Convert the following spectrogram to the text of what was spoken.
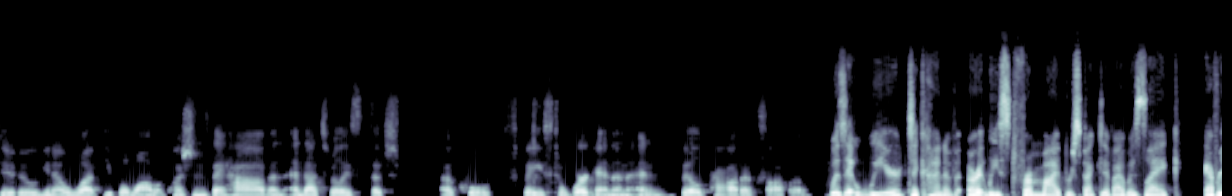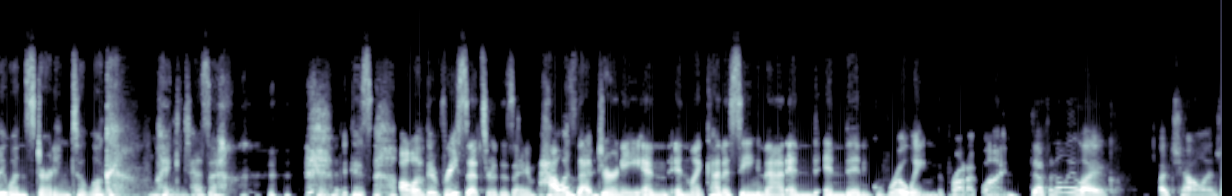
to, you know, what people want, what questions they have. And, and that's really such a cool space to work in and, and build products off of. Was it weird to kind of, or at least from my perspective, I was like, everyone's starting to look like mm-hmm. Tezza. because all of their presets are the same. How was that journey and and like kind of seeing that and and then growing the product line? Definitely like a challenge.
